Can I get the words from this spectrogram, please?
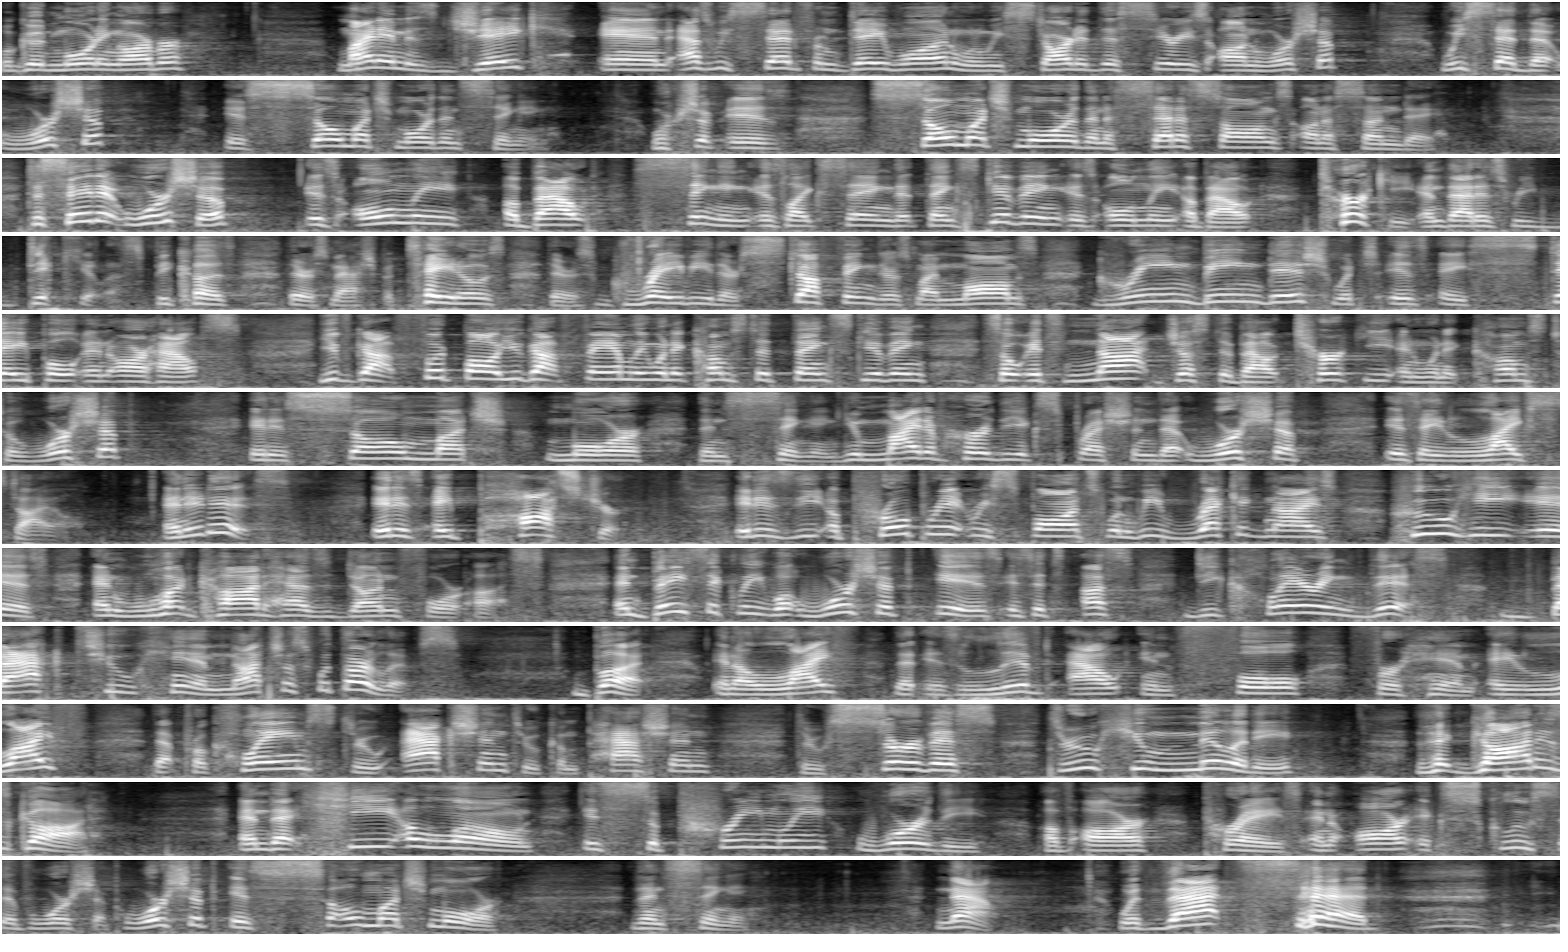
Well, good morning, Arbor. My name is Jake, and as we said from day one when we started this series on worship, we said that worship is so much more than singing. Worship is so much more than a set of songs on a Sunday. To say that worship is only about singing is like saying that Thanksgiving is only about turkey, and that is ridiculous because there's mashed potatoes, there's gravy, there's stuffing, there's my mom's green bean dish, which is a staple in our house. You've got football, you've got family when it comes to Thanksgiving. So it's not just about turkey, and when it comes to worship, it is so much more than singing. You might have heard the expression that worship is a lifestyle, and it is. It is a posture. It is the appropriate response when we recognize who He is and what God has done for us. And basically, what worship is, is it's us declaring this back to Him, not just with our lips, but in a life that is lived out in full for Him. A life that proclaims through action, through compassion, through service, through humility, that God is God and that He alone is supremely worthy of our praise and our exclusive worship. Worship is so much more than singing. Now, with that said,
